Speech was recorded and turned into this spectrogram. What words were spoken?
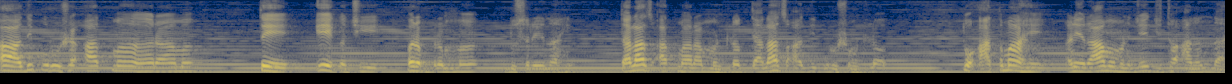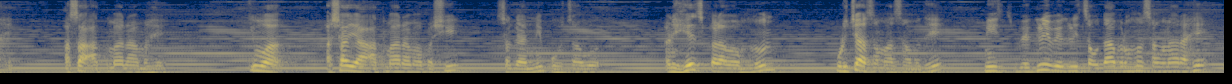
आदिपुरुष आत्मा राम ते एकची परब्रह्म दुसरे नाही. त्यालाच आत्माराम म्हटलं त्यालाच आदिपुरुष म्हटलं. तो आत्मा आहे आणि राम म्हणजे जिथं आनंद आहे असा आत्माराम आहे. किंवा अशा या आत्मारामापाशी सगळ्यांनी पोहोचावं. आणि हेच कळावं म्हणून पुढच्या समासामध्ये मी वेगळी वेगळी चौदा ब्रह्म सांगणार आहे.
